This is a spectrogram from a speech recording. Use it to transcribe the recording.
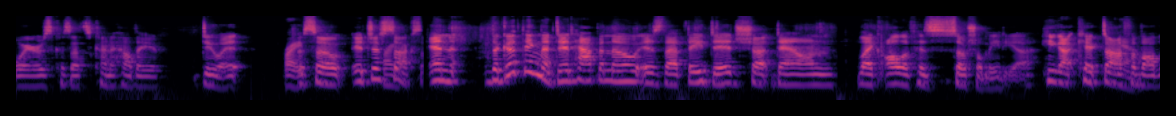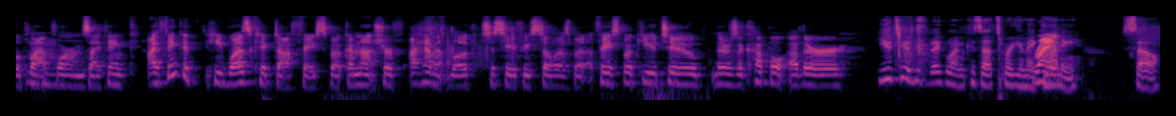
lawyers because that's kind of how they do it. Right. So it just Right. sucks. And the good thing that did happen though is that they did shut down like all of his social media. He got kicked off Yeah. of all the Mhm. platforms. I think I think it, he was kicked off Facebook. I'm not sure if I haven't looked to see if he still is, but Facebook, YouTube, there's a couple other YouTube's a big one because that's where you make Right. money. So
